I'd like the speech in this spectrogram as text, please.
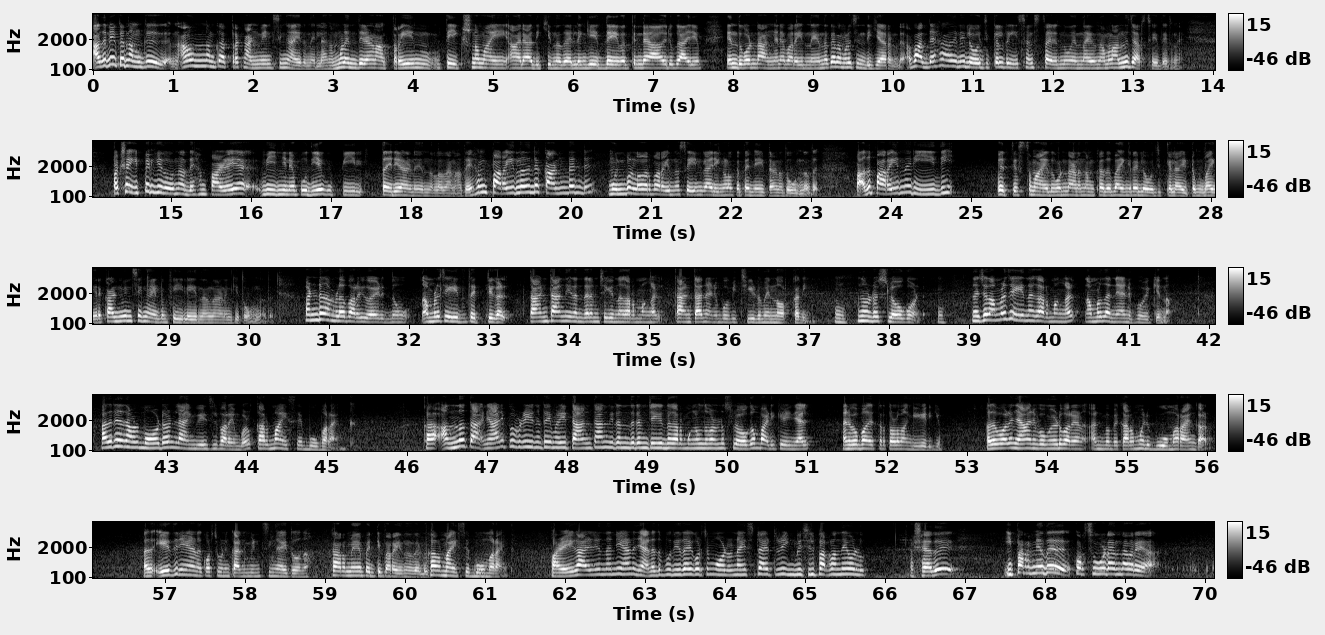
അതിനെയൊക്കെ നമുക്ക് അതൊന്നും നമുക്ക് അത്ര കൺവിൻസിങ് ആയിരുന്നില്ല. നമ്മൾ എന്തിനാണ് അത്രയും തീക്ഷ്ണമായി ആരാധിക്കുന്നത്? അല്ലെങ്കിൽ ദൈവത്തിന്റെ ആ ഒരു കാര്യം എന്തുകൊണ്ടാണ് അങ്ങനെ പറയുന്നത്? എന്നൊക്കെ നമ്മൾ ചിന്തിക്കാറുണ്ട്. അപ്പൊ അദ്ദേഹം അതിന് ലോജിക്കൽ റീസൺസ് തരുന്നു എന്നായിരുന്നു നമ്മൾ അന്ന് ചർച്ച ചെയ്തിരുന്നത്. പക്ഷെ ഇപ്പൊ എനിക്ക് തോന്നുന്നു അദ്ദേഹം പഴയ വീഞ്ഞിനെ പുതിയ കുപ്പിയിൽ തരികയാണ് എന്നുള്ളതാണ്. അദ്ദേഹം പറയുന്നതിന്റെ കണ്ടന്റ് മുൻപുള്ളവർ പറയുന്ന സെയിം കാര്യങ്ങളൊക്കെ തന്നെ തന്നെയായിട്ടാണ് തോന്നുന്നത്. അപ്പൊ അത് പറയുന്ന രീതി വ്യത്യസ്തമായതുകൊണ്ടാണ് നമുക്കത് ഭയങ്കര ലോജിക്കലായിട്ടും ഭയങ്കര കൺവിൻസിങ് ആയിട്ടും ഫീൽ ചെയ്യുന്നതെന്നാണ് എനിക്ക് തോന്നുന്നത്. പണ്ട് നമ്മൾ പറയുമായിരുന്നു നമ്മൾ ചെയ്ത തെറ്റുകൾ താൻ താൻ നിരന്തരം ചെയ്യുന്ന കർമ്മങ്ങൾ താൻ താൻ അനുഭവിച്ചിടുമെന്ന് ഓർക്ക നീ എന്നുകൊണ്ട് ശ്ലോകമുണ്ട്. എന്നുവെച്ചാൽ നമ്മൾ ചെയ്യുന്ന കർമ്മങ്ങൾ നമ്മൾ തന്നെ അനുഭവിക്കുന്ന. അതിന് നമ്മൾ മോഡേൺ ലാംഗ്വേജിൽ പറയുമ്പോൾ കർമ്മ ഇസ് എ ബൂമറാങ്ക് അന്ന് താ- ഞാനിപ്പോൾ ഇവിടെ ഇരുന്നിട്ട് ഈ താൻ താൻ നിരന്തരം ചെയ്യുന്ന കർമ്മങ്ങൾ എന്ന് പറഞ്ഞ ശ്ലോകം പാടിക്കഴിഞ്ഞാൽ അനുപമ അത് എത്രത്തോളം അംഗീകരിക്കും. അതുപോലെ ഞാൻ അനുപമയോട് പറയാണ് അനുപമ കർമ്മ ഒരു ബൂമറാങ്ക് ആണ്. അത് ഏതിനെയാണ് കുറച്ചുകൂടി കൺവിൻസിങ് ആയി തോന്നുക? കർമ്മയെ പറ്റി പറയുന്നത് കർമ്മ ഇസ് എ ബൂമറാങ്ക് പഴയ കാര്യം തന്നെയാണ്. ഞാനത് പുതിയതായി കുറച്ച് മോഡേണൈസ്ഡ് ആയിട്ടൊരു ഇംഗ്ലീഷിൽ പറഞ്ഞതേ ഉള്ളൂ. പക്ഷെ അത് ഈ പറഞ്ഞത് കുറച്ചുകൂടെ എന്താ പറയാ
